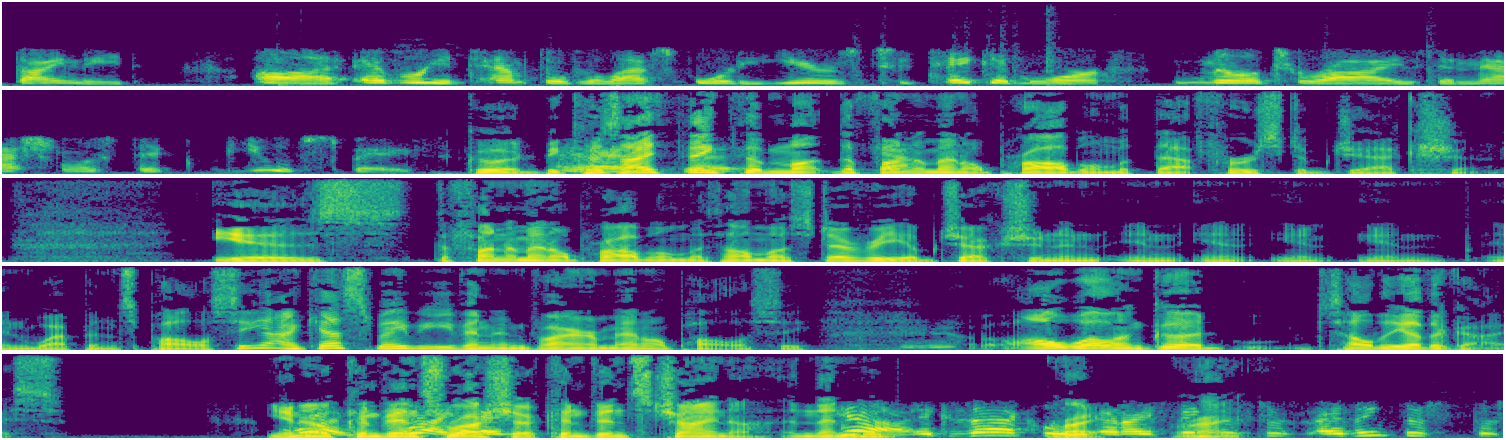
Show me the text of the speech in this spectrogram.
stymied uh, every attempt over the last 40 years to take a more militarized and nationalistic view of space. Good, because And, I think uh, the the fundamental problem with that first objection is the fundamental problem with almost every objection in in, in, in, in, in weapons policy. I guess maybe even environmental policy. all well and good. Tell the other guys. You know, Right, convince right, Russia, and- convince China, and then Yeah, we'll, exactly. Right, and I think this is I think this this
